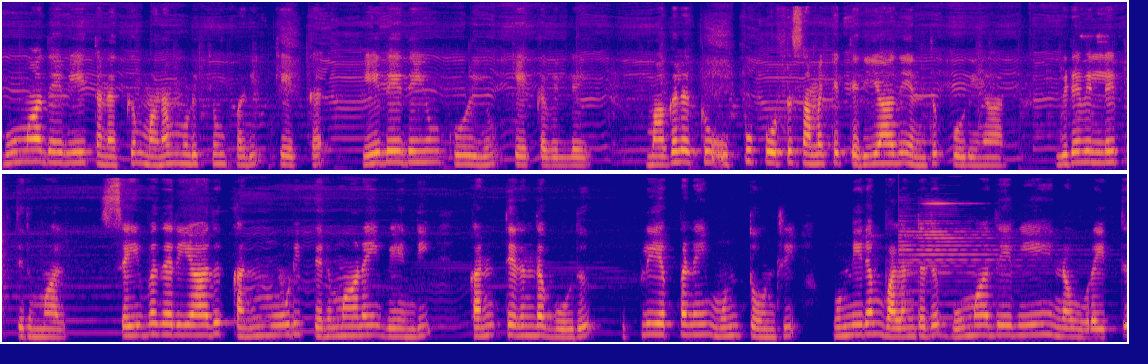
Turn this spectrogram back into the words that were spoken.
பூமாதேவியை தனக்கு மனம் முடிக்கும்படி கேட்க ஏதேதையும் கூறியும் கேட்கவில்லை. மகளுக்கு உப்பு போட்டு சமைக்க தெரியாது என்று கூறினார். விடவில்லை திருமால். செய்வதறியாது கண்மூடி பெருமானை வேண்டி கண் திறந்தபோது உப்பிலியப்பனை முன் தோன்றி உன்னிடம் வளர்ந்தது பூமாதேவியே என உரைத்து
